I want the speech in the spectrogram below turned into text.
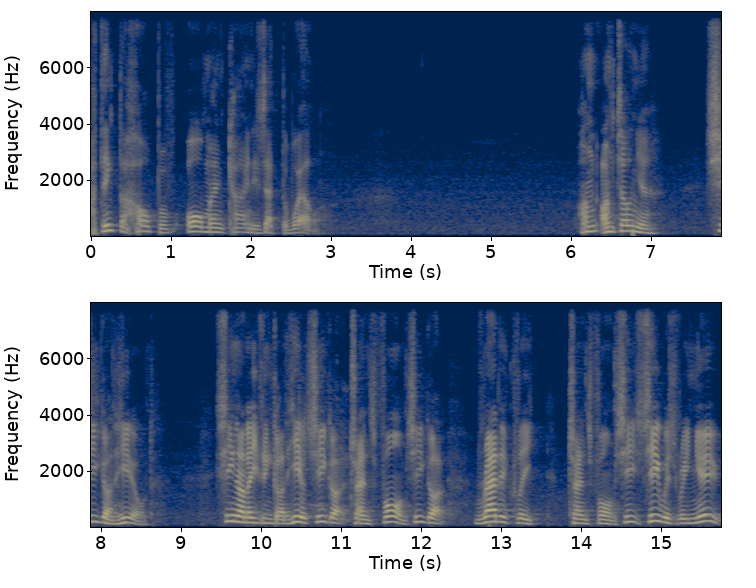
I think the hope of all mankind is at the well. I'm, I'm telling you, she got healed. She not even got healed, she got transformed. She got radically transformed. She, she was renewed.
